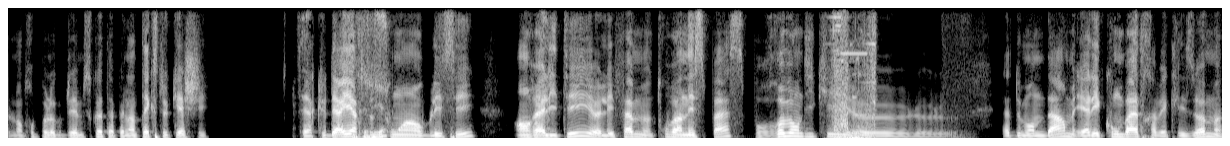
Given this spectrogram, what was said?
l'anthropologue James Scott appelle un texte caché. C'est-à-dire que derrière ce soin aux blessés, en réalité, les femmes trouvent un espace pour revendiquer le- la demande d'armes et aller combattre avec les hommes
